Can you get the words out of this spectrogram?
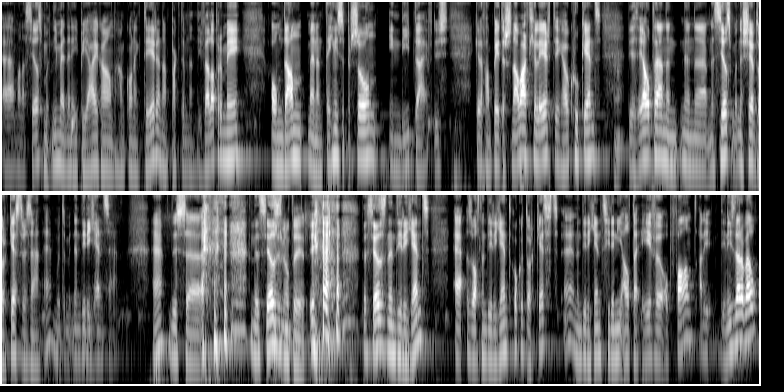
Uh, maar een sales moet niet met een API gaan, gaan connecteren. Dan pakt hem een developer mee, om dan met een technische persoon in deep dive. Dus heb dat van Peter Snauwaard geleerd, die je ook goed kent. Ja. Die zei altijd, een, een, een sales moet een chef d'orchester zijn. Hè. Moet een dirigent zijn. Hè. Dus de, sales is, de sales is een dirigent. zoals een dirigent ook het orkest. Hè. Een dirigent zie je niet altijd even opvallend. Allee, die is daar wel.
